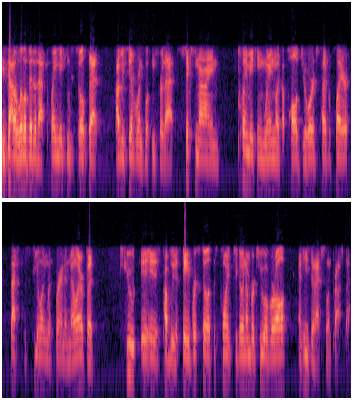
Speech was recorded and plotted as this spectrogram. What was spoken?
He's got a little bit of that playmaking skill set. Obviously, everyone's looking for that six nine playmaking wing, like a Paul George type of player. That's the ceiling with Brandon Miller, but Scoot is probably the favorite still at this point to go number two overall, and he's an excellent prospect.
